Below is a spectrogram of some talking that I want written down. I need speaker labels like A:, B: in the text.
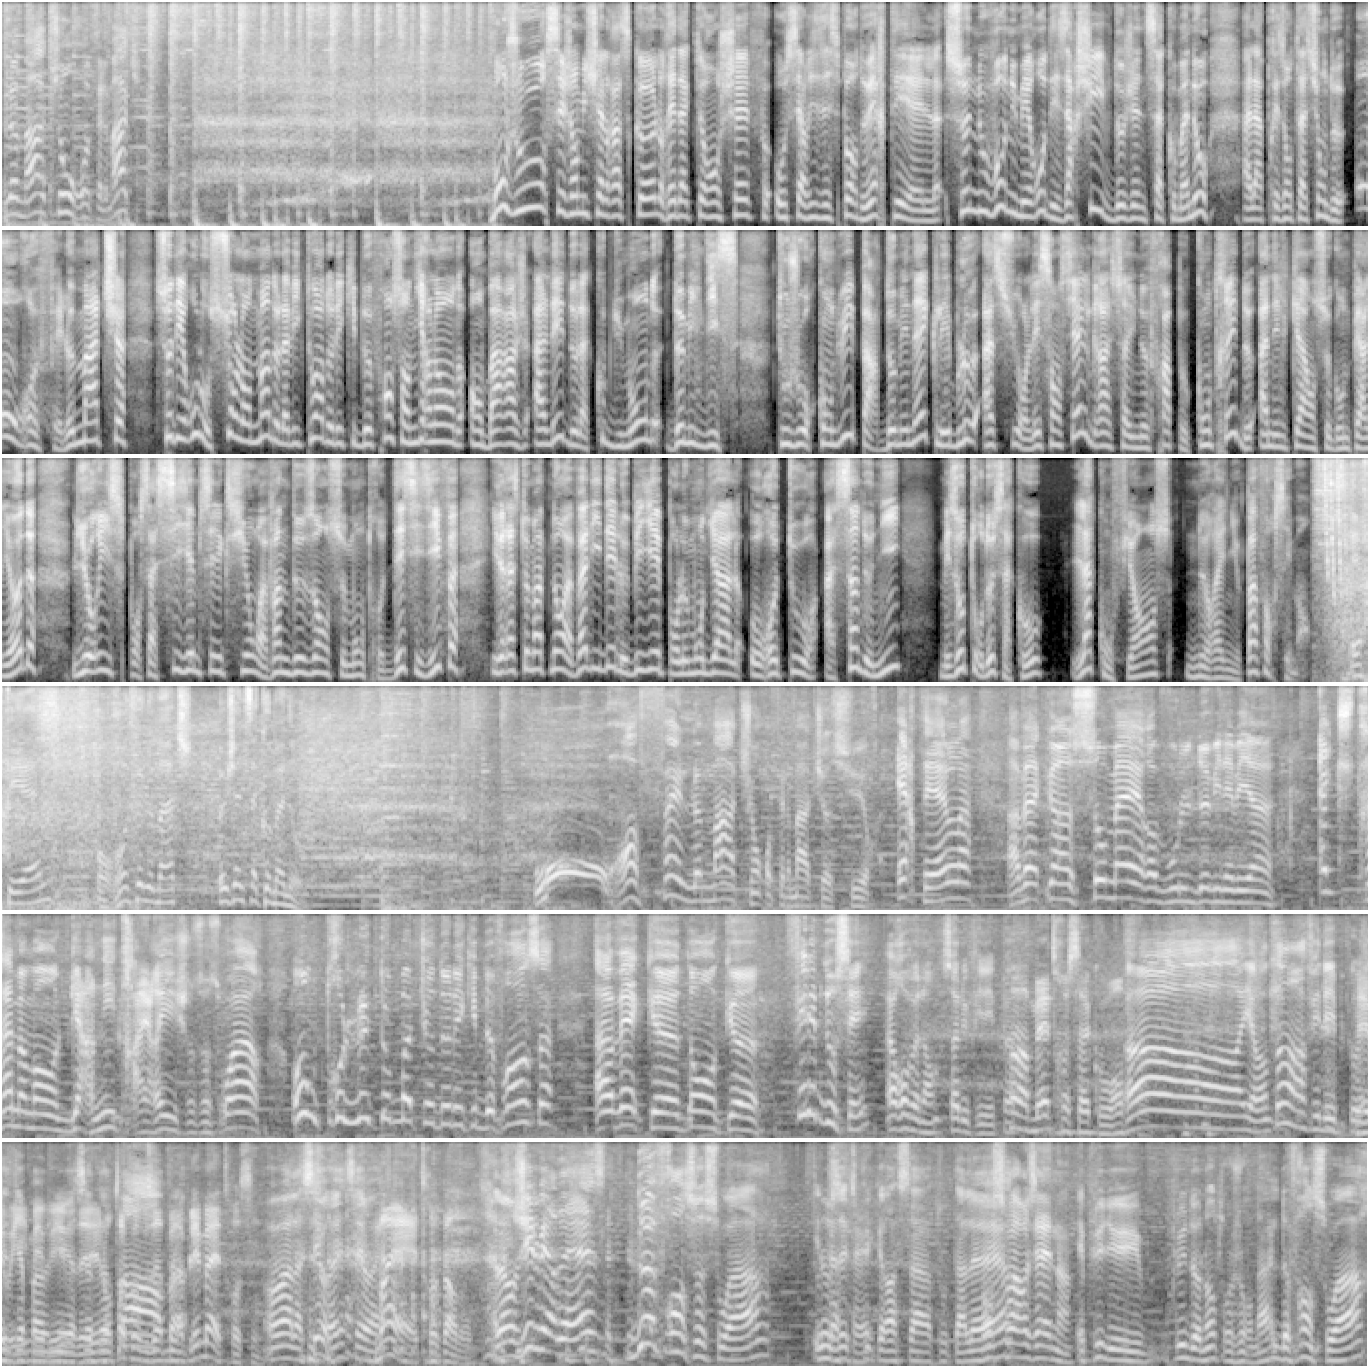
A: le match, on refait le match.
B: Bonjour, c'est Jean-Michel Rascol, rédacteur en chef au service des sports de RTL. Ce nouveau numéro des archives d'Eugène Sacomano à la présentation de On refait le match se déroule au surlendemain de la victoire de l'équipe de France en Irlande en barrage aller de la Coupe du Monde 2010. Toujours conduit par Domenech, les Bleus assurent l'essentiel grâce à une frappe contrée de Anelka en seconde période. Lloris, pour sa sixième sélection à 22 ans, se montre décisif. Il reste maintenant à valider le billet pour le mondial au retour à Saint-Denis, mais autour de Sacco, la confiance ne règne pas forcément.
C: RTL, on refait le match, Eugène Sacomano.
A: On refait le match, on refait le match sur RTL avec un sommaire, vous le devinez bien, extrêmement garni, très riche ce soir, entre les deux matchs de l'équipe de France, avec euh, donc euh, Philippe Doucet, un revenant. Salut Philippe.
D: Ah, maître Sacco, enfin.
A: Ah, il y a longtemps, hein, Philippe, que
D: Mais
A: vous
D: oui,
A: n'étiez pas venu
D: oui,
A: à cette
D: longtemps qu'on vous a pas appelé maître aussi.
A: Voilà, c'est vrai, c'est vrai.
D: Maître, pardon.
A: Alors Gilles Verdez, de France ce soir, il nous
E: fait.
A: expliquera ça tout à l'heure.
E: Bonsoir Eugène.
A: Et plus, du, plus d'un autre journal, de François.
